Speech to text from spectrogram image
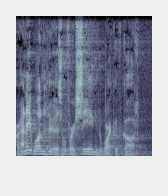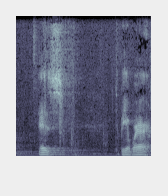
or anyone who is overseeing the work of God, is to be aware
